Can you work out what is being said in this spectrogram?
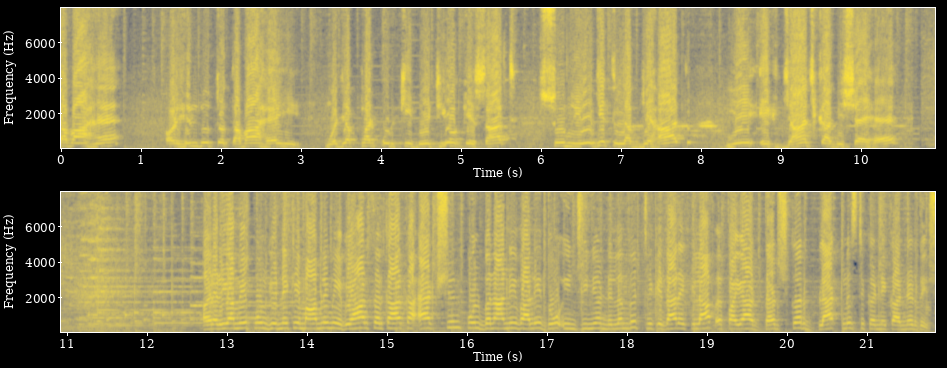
तबाह है और हिंदू तो तबाह है ही। मुजफ्फरपुर की बेटियों के साथ सुनियोजित लव जिहाद ये एक जाँच का विषय है। अररिया में पुल गिरने के मामले में बिहार सरकार का एक्शन पुल बनाने वाले दो इंजीनियर निलंबित ठेकेदार के खिलाफ एफआईआर दर्ज कर ब्लैकलिस्ट करने का निर्देश।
